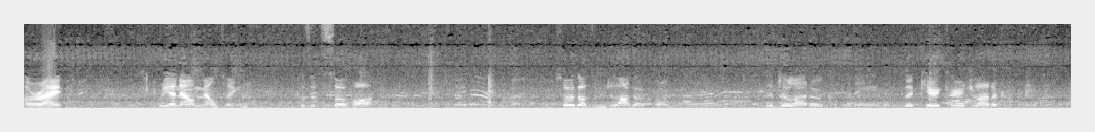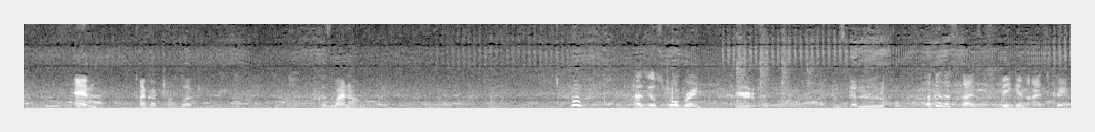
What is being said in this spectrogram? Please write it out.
Alright, we are now melting because it's so hot. So we got some gelato from the gelato company, the Kerikeri Gelato Company. And I got chocolate. Because why not? Whew. How's your strawberry? Beautiful. That's good. Beautiful. Look at this guys, vegan ice cream.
